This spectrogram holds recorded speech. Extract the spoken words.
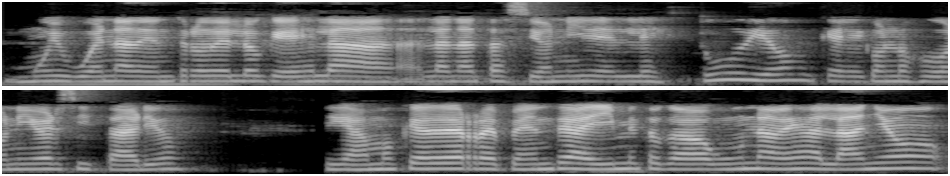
muy buena dentro de lo que es la, la, natación y el estudio, que con los Juegos Universitarios, digamos que de repente ahí me tocaba una vez al año,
